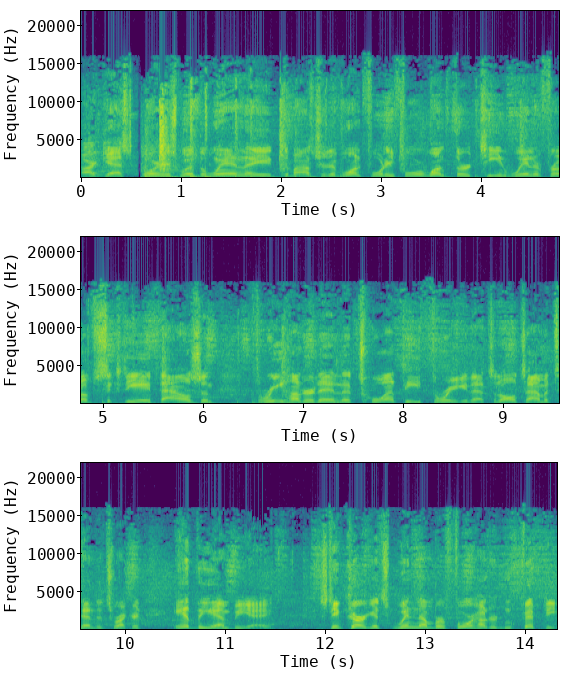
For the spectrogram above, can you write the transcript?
our guest. Warriors with the win, a demonstrative 144 113 win in front of 68,323. That's an all time attendance record in the NBA. Steve Kerr gets win number 450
